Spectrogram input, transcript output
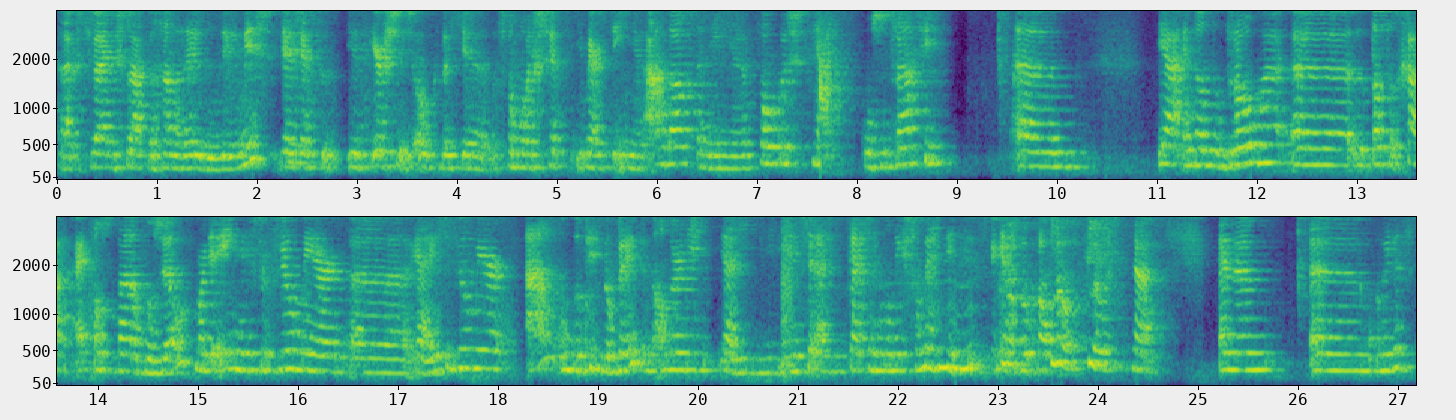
Nou, heb je te weinig slaap, dan gaan er een heleboel dingen mis. Jij zegt het eerste is ook dat je, dat is wel mooi gezegd, je merkt het in je aandacht en in je focus, Ja. concentratie. Um, ja, en dan de dromen, uh, dat gaat als het ware vanzelf. Maar de een heeft er veel meer, uh, ja, heeft er veel meer aan, omdat hij het nog weet. En de ander die, ja, die, die heeft er eigenlijk, krijgt er helemaal niks van mee. Mhm. Ik heb het grappig. Klopt, klopt. Ja. En um, um, hoe heet het?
